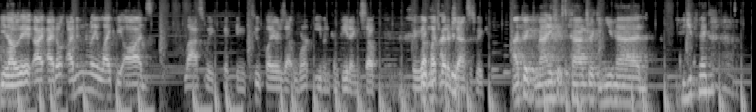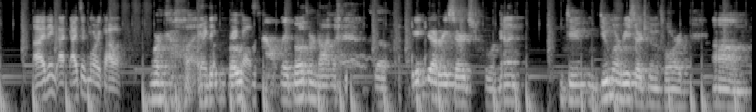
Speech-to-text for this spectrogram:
You know, they, I, I don't I didn't really like the odds last week picking two players that weren't even competing. So we got much better chance this week. I picked Matty Fitzpatrick, and you had. Who did you pick? I think I, I took Morikawa. Morikawa. Great, they, great both they both were not in the field. So we didn't do our research. We're gonna do do more research moving forward. Um,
